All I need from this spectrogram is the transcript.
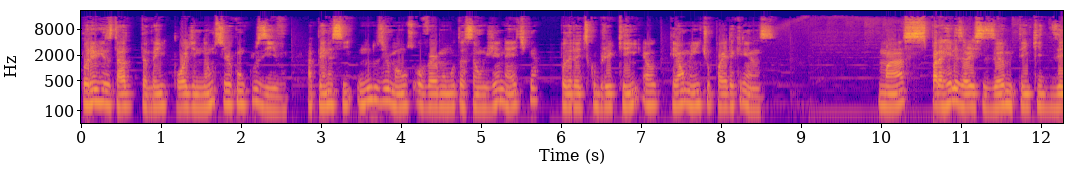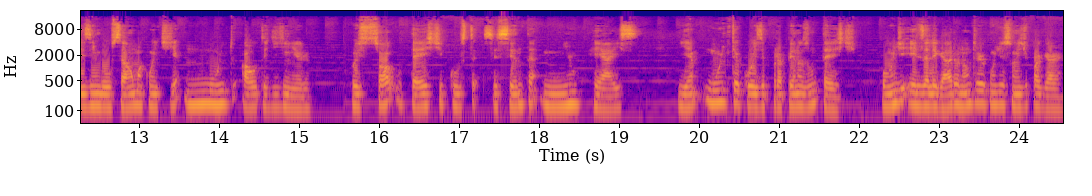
Porém, o resultado também pode não ser conclusivo. Apenas se um dos irmãos houver uma mutação genética, poderá descobrir quem é realmente o pai da criança. Mas, para realizar esse exame, tem que desembolsar uma quantia muito alta de dinheiro, pois só o teste custa 60 mil reais e é muita coisa para apenas um teste, onde eles alegaram não ter condições de pagar.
